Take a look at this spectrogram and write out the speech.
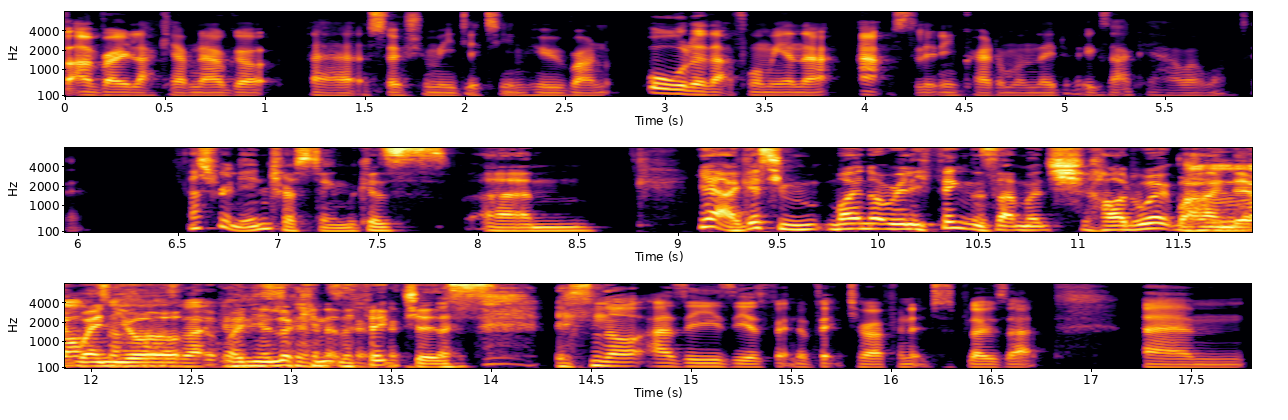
but I'm very lucky. I've now got uh, a social media team who run all of that for me, and they're absolutely incredible, and they do exactly how I want it. That's really interesting because, um, yeah, I guess you might not really think there's that much hard work behind it when you're when you're looking at the pictures. It's not as easy as putting a picture up and it just blows up. Um,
